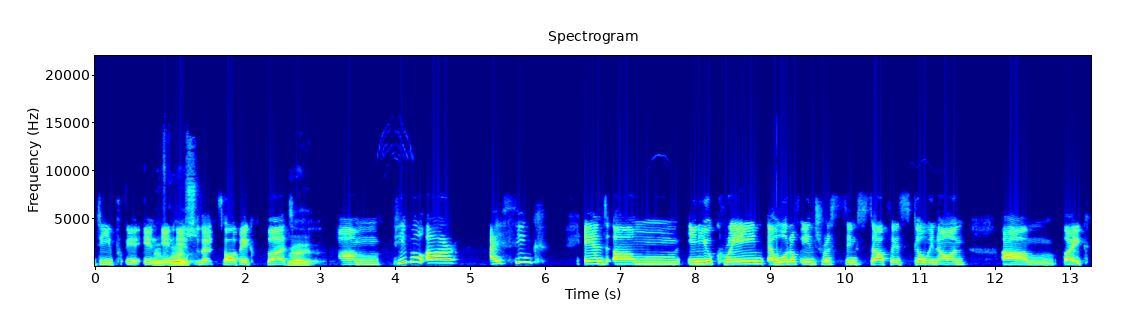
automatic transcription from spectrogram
deep in, in, in into that topic, but, right. um, people are, I think, and um, in Ukraine, a lot of interesting stuff is going on. Um, like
